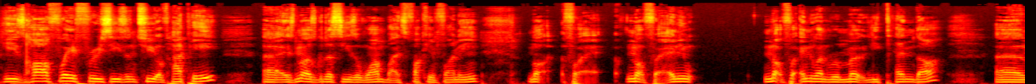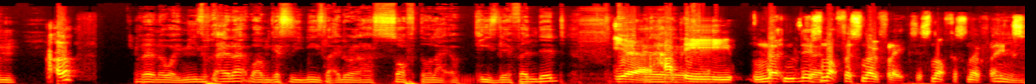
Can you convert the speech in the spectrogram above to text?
He's halfway through season two of Happy. Uh, it's not as good as season one, but it's fucking funny. Not for not for any not for anyone remotely tender. Um, Huh? I don't know what he means by that, but I'm guessing he means like anyone that's soft or like easily offended. Yeah, Yeah, happy. No, it's fair. not for snowflakes. It's not for snowflakes.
